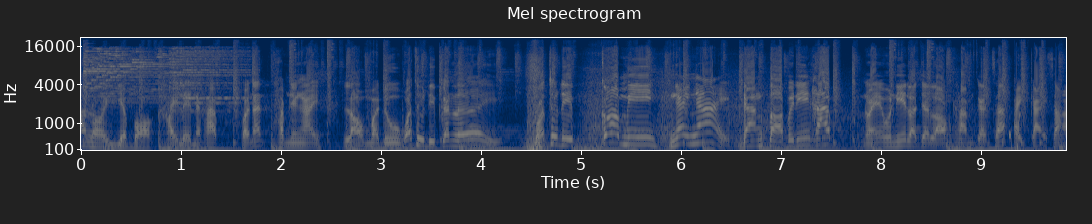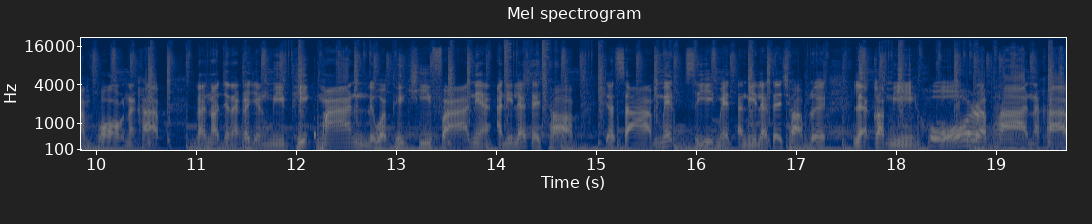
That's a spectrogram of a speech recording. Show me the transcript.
อร่อยอย่าบอกใครเลยนะครับ เพราะนั้นทำยังไงเรามาดูวัตถุดิบกันเลย วัตถุดิบก็มีง่ายๆ ดังต่อไปนี้ครับในวันนี้เราจะลองทำกันสักไข่ไก่3ฟองนะครับ และนอกจากนั้นก็ยังมีพริกมันหรือว่าพริกชี้ฟ้าเนี่ยอันนี้แล้วแต่ชอบจะ 3 เม็ด4 เม็ดอันนี้แล้วแต่ชอบเลย แล้วก็มีโหระพานะครับ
